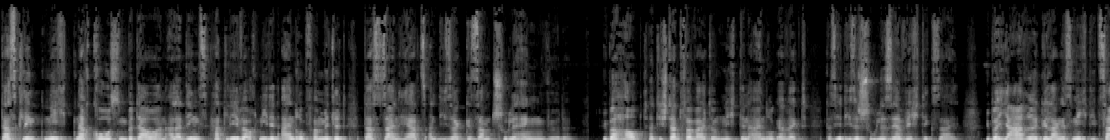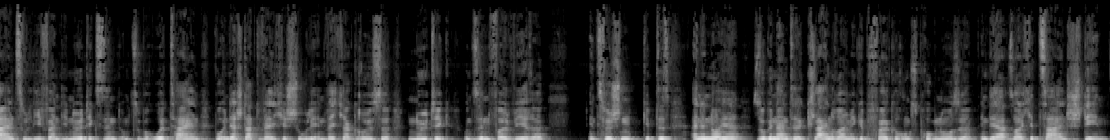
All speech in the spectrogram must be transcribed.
Das klingt nicht nach großem Bedauern. Allerdings hat Lewe auch nie den Eindruck vermittelt, dass sein Herz an dieser Gesamtschule hängen würde. Überhaupt hat die Stadtverwaltung nicht den Eindruck erweckt, dass ihr diese Schule sehr wichtig sei. Über Jahre gelang es nicht, die Zahlen zu liefern, die nötig sind, um zu beurteilen, wo in der Stadt welche Schule in welcher Größe nötig und sinnvoll wäre. Inzwischen gibt es eine neue sogenannte kleinräumige Bevölkerungsprognose, in der solche Zahlen stehen.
